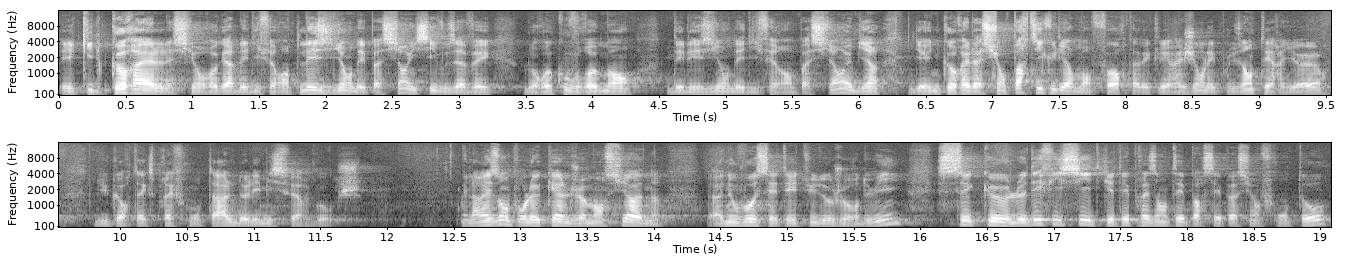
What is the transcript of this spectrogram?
et qu'il corrèle, si on regarde les différentes lésions des patients, ici vous avez le recouvrement des lésions des différents patients, eh bien, il y a une corrélation particulièrement forte avec les régions les plus antérieures du cortex préfrontal de l'hémisphère gauche. la raison pour laquelle je mentionne à nouveau cette étude aujourd'hui, c'est que le déficit qui était présenté par ces patients frontaux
